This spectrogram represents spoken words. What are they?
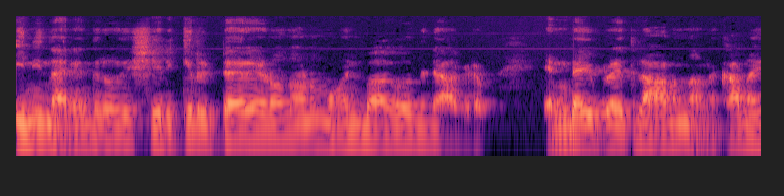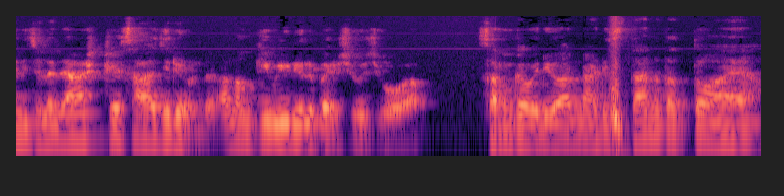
ഇനി നരേന്ദ്രമോദി ശരിക്കും റിട്ടയർ ചെയ്യണമെന്നാണ് മോഹൻ ഭാഗവതിന്റെ ആഗ്രഹം. എന്റെ അഭിപ്രായത്തിലാണെന്നാണ്. കാരണം അതിന് ചില രാഷ്ട്രീയ സാഹചര്യമുണ്ട്. അത് നമുക്ക് ഈ വീഡിയോയിൽ പരിശോധിച്ച് പോകാം. സംഘപരിവാറിന്റെ അടിസ്ഥാന തത്വമായ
